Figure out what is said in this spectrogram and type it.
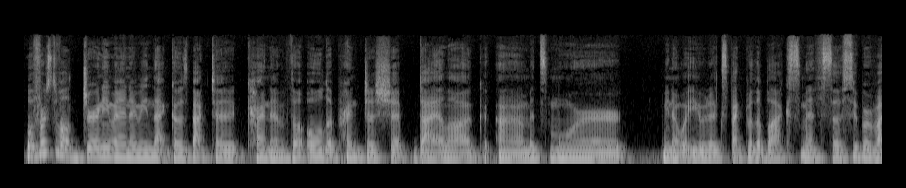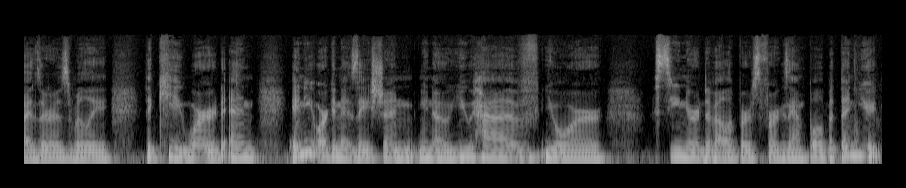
Well, first of all, journeyman, I mean, that goes back to kind of the old apprenticeship dialogue. Um, it's more you know what you would expect with a blacksmith so supervisor is really the key word and any organization you know you have your senior developers, for example, but then you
